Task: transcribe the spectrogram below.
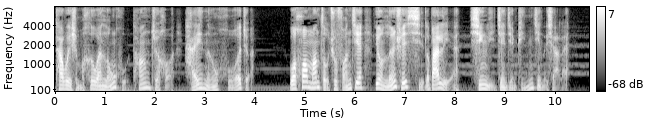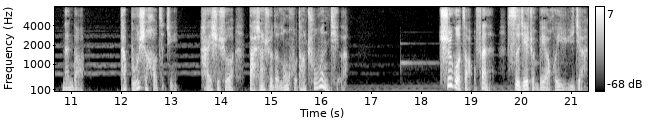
他为什么喝完龙虎汤之后还能活着。我慌忙走出房间，用冷水洗了把脸，心里渐渐平静了下来。难道他不是耗子精，还是说大山说的龙虎汤出问题了？吃过早饭，四姐准备要回余家。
